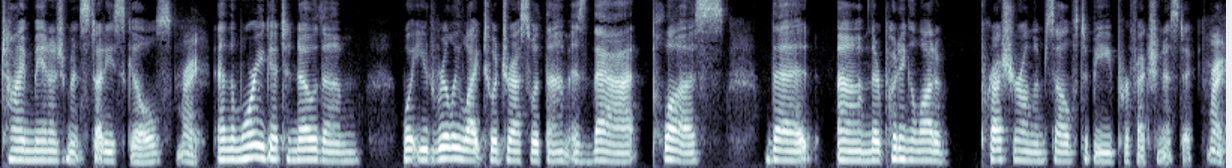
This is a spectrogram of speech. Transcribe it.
time management study skills. right. And the more you get to know them, what you'd really like to address with them is that, plus that um, they're putting a lot of pressure on themselves to be perfectionistic. Right.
